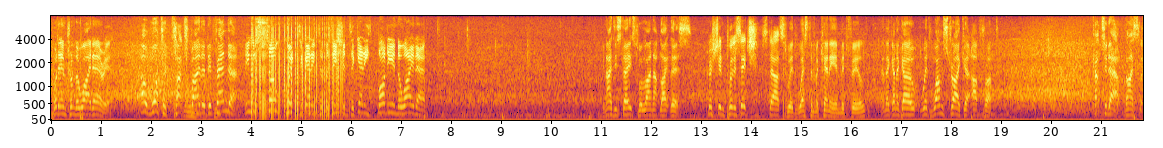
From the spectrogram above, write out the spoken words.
put in from the wide area. Oh, what a touch by the defender! He was so quick to get into position, to get his body in the way there. United States will line up like this. Christian Pulisic starts with Weston McKennie in midfield, and they're going to go with one striker up front. Cuts it out nicely.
